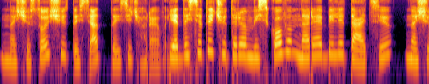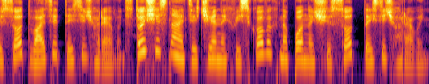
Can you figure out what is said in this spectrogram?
на 660 тисяч гривень, 54 військовим на реабілітацію на 620 тисяч гривень, 116 чинних військових на понад 600 тисяч гривень.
